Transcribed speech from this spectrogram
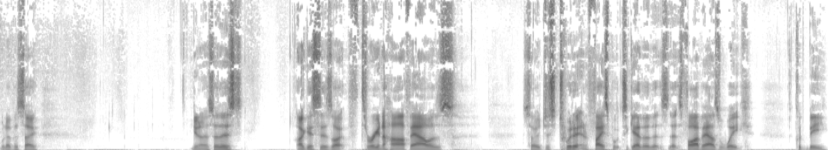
whatever. So, you know, so there's, I guess there's like three and a half hours. So just Twitter and Facebook together. That's that's five hours a week. Could be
